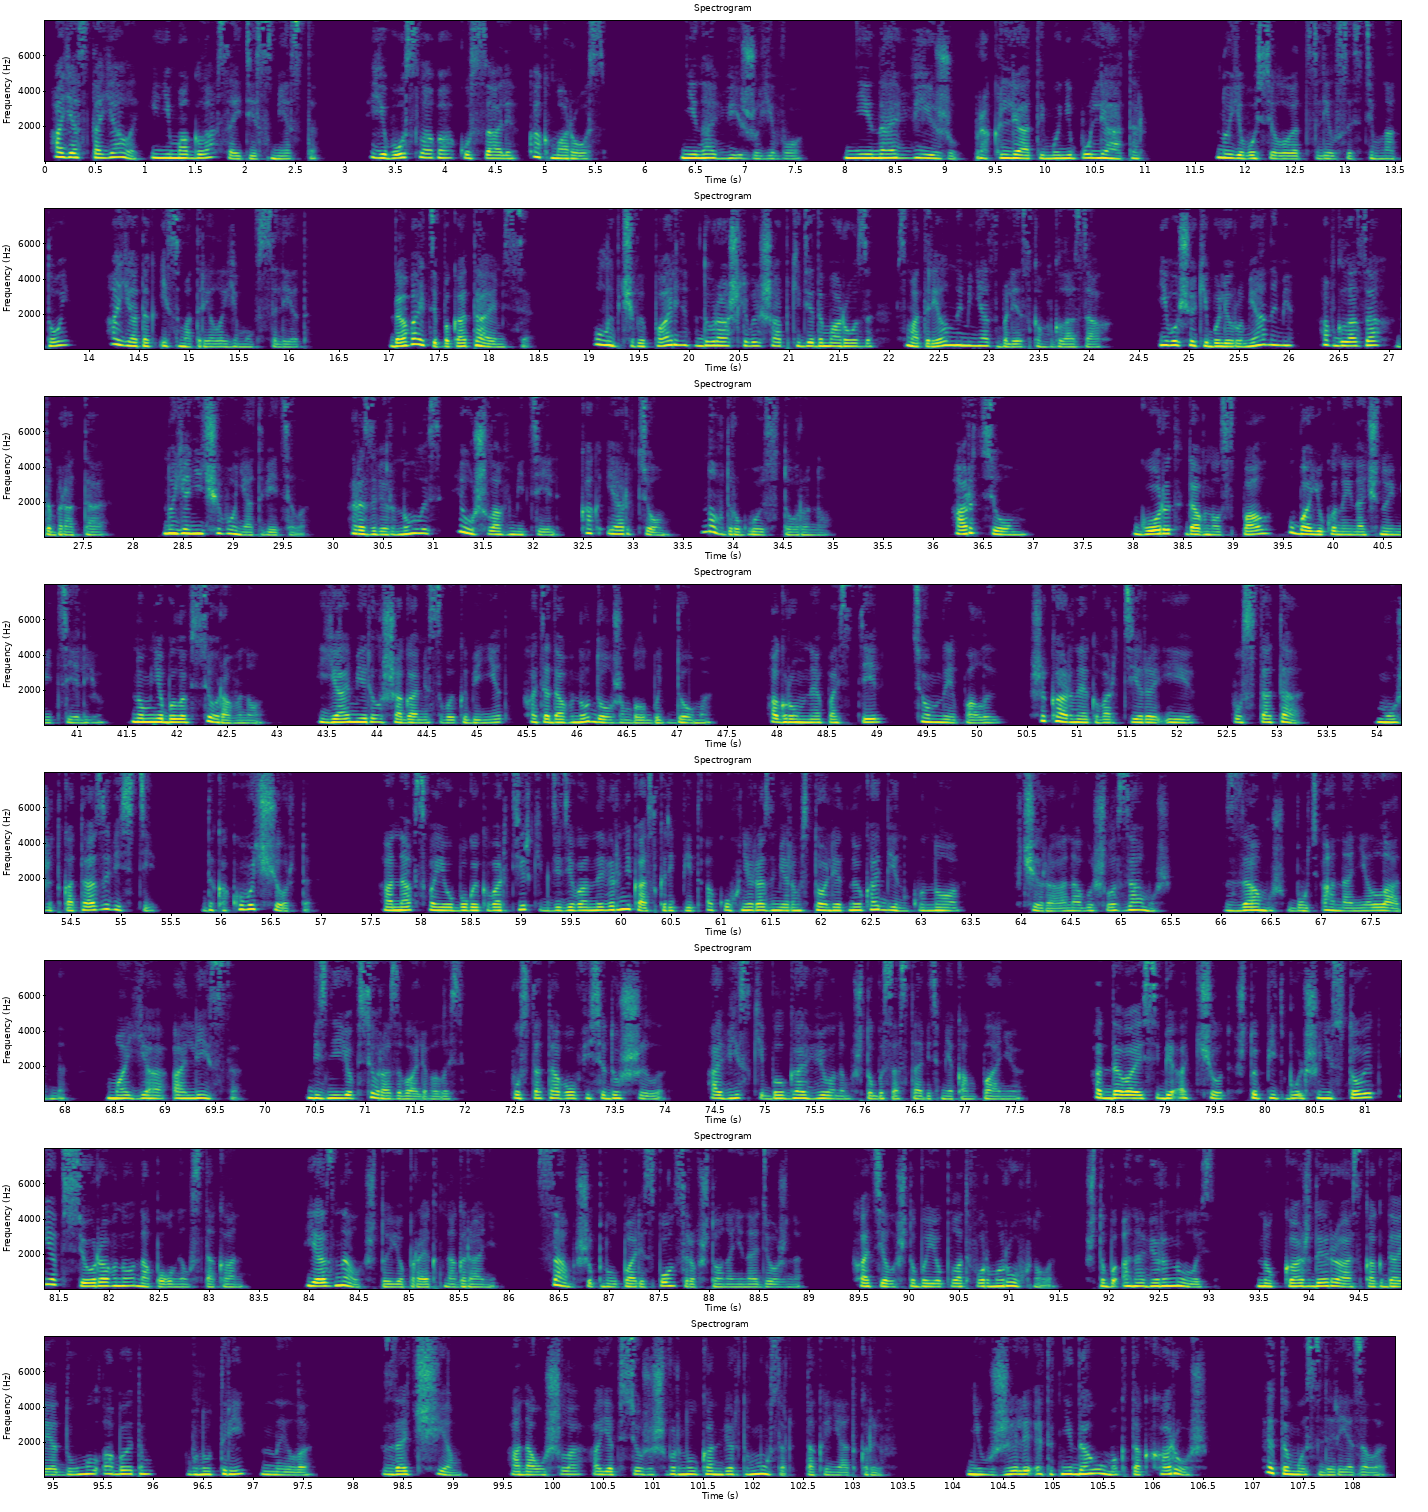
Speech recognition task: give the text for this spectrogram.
А я стояла и не могла сойти с места. Его слова кусали, как мороз. Ненавижу его. Ненавижу, проклятый манипулятор. Но его силуэт слился с темнотой, а я так и смотрела ему вслед. «Давайте покатаемся!» Улыбчивый парень в дурашливой шапке Деда Мороза смотрел на меня с блеском в глазах. Его щеки были румяными, а в глазах доброта. Но я ничего не ответила. Развернулась и ушла в метель, как и Артем, но в другую сторону. Артем. Город давно спал, убаюканный ночной метелью, но мне было все равно. Я мерил шагами свой кабинет, хотя давно должен был быть дома. Огромная постель, темные полы, шикарная квартира и... пустота. Может, кота завести? Да какого черта? Она в своей убогой квартирке, где диван наверняка скрипит, а кухня размером с туалетную кабинку, но... Вчера она вышла замуж. Замуж, будь она неладна. Моя Алиса. Без нее все разваливалось. Пустота в офисе душила, а виски был говеным, чтобы составить мне компанию. Отдавая себе отчет, что пить больше не стоит, я все равно наполнил стакан. Я знал, что ее проект на грани. Сам шепнул паре спонсоров, что она ненадежна. Хотел, чтобы ее платформа рухнула, чтобы она вернулась. Но каждый раз, когда я думал об этом, внутри ныло. Зачем? Она ушла, а я все же швырнул конверт в мусор, так и не открыв. Неужели этот недоумок так хорош? Эта мысль резала.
